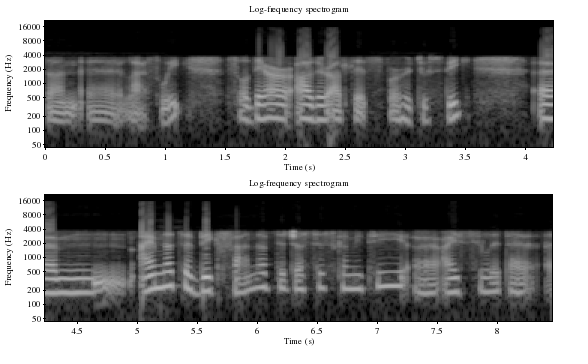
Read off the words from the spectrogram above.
done uh, last week. So there are other outlets for her to speak. Um, I'm not a big fan of the Justice Committee. Uh, I see it as, I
